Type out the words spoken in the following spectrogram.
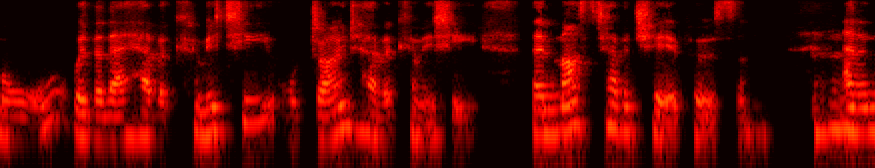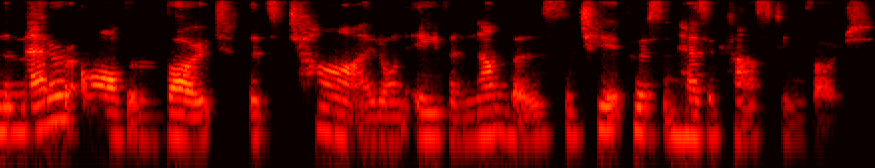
small, whether they have a committee or don't have a committee, they must have a chairperson. Mhm. And in the matter of a vote that's tied on even numbers, the chairperson has a casting vote.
